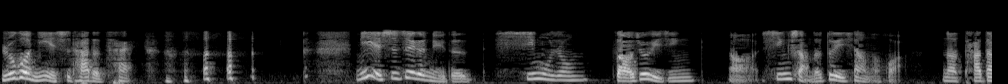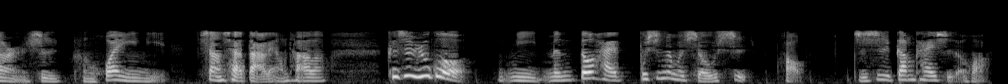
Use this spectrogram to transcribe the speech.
如果你也是他的菜，你也是这个女的心目中早就已经啊欣赏的对象的话，那他当然是很欢迎你上下打量他了。可是如果你们都还不是那么熟识，好，只是刚开始的话，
